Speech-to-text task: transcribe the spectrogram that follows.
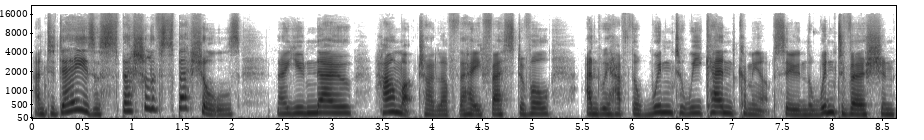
and today is a special of specials. Now, you know how much I love the Hay Festival, and we have the winter weekend coming up soon, the winter version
